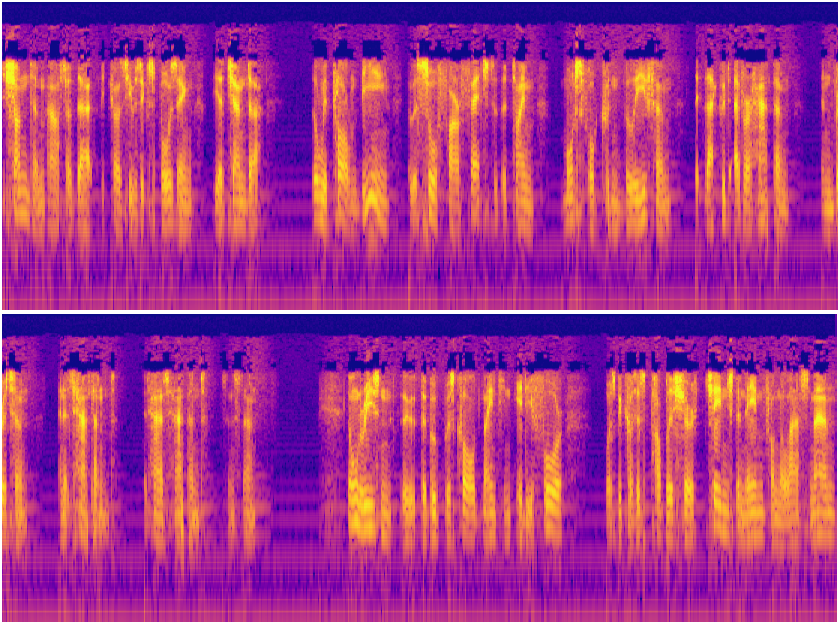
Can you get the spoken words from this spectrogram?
shunned him after that because he was exposing the agenda. The only problem being it was so far-fetched at the time, most folk couldn't believe him that that could ever happen in Britain. And it's happened. It has happened since then. The only reason the, the book was called 1984 was because his publisher changed the name from The Last Man,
